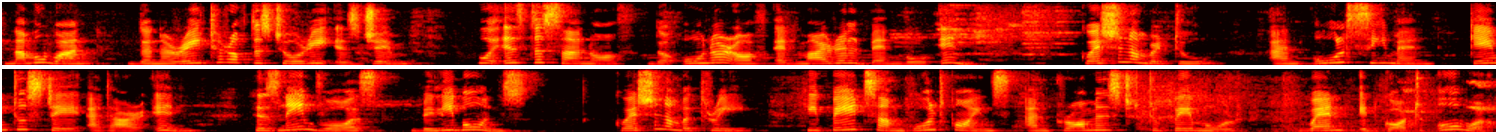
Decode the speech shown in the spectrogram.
Number 1. The narrator of the story is Jim, who is the son of the owner of Admiral Benbow Inn. Question number two An old seaman came to stay at our inn. His name was Billy Bones. Question number three He paid some gold coins and promised to pay more when it got over.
